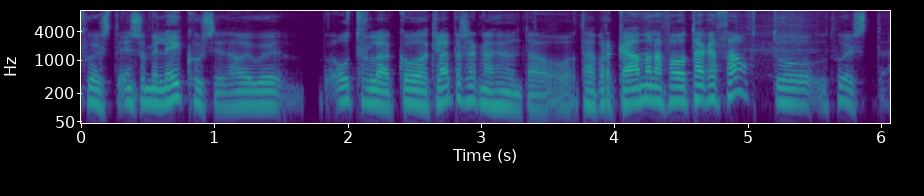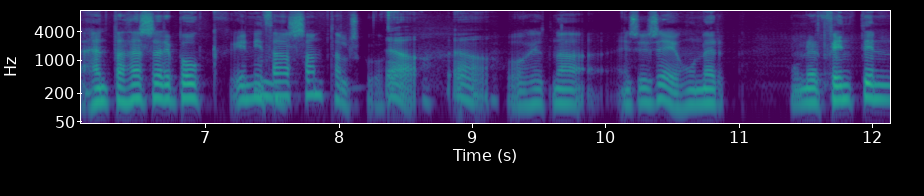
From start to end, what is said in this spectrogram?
þú veist, eins og með leikhúsið þá hefur við ótrúlega góða glæpasagnahöfunda og það er bara gaman að fá að taka þátt og, þú veist, henda þessari bók inn í mm. það samtal, sko. Já, já. og hérna, eins og ég segi, hún er hún er fyndin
